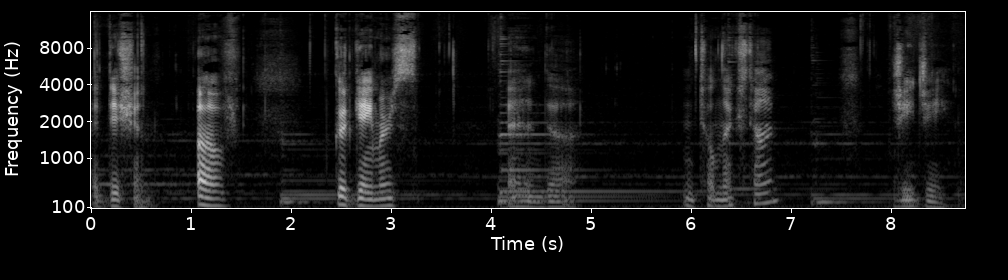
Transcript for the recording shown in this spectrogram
edition of Good Gamers. And uh, until next time, GG.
